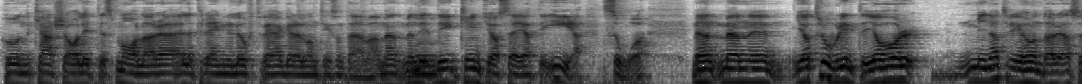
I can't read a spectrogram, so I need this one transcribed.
hund kanske har lite smalare eller trängre luftvägar eller någonting sånt där. Va? Men, men det, det kan ju inte jag säga att det är så. Men, men eh, jag tror inte, jag har mina tre hundar, alltså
